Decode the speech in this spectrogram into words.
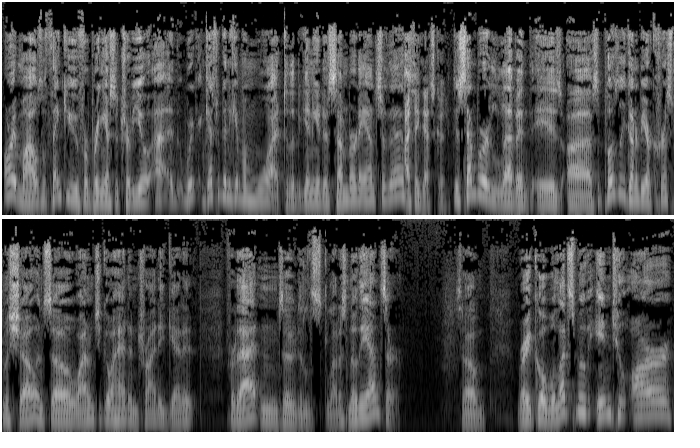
All right, Miles. Well, thank you for bringing us a trivia. Uh, we're, I guess we're going to give them what to the beginning of December to answer this. I think that's good. December 11th is uh, supposedly going to be our Christmas show, and so why don't you go ahead and try to get it for that, and so just let us know the answer. So very cool. Well, let's move into our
